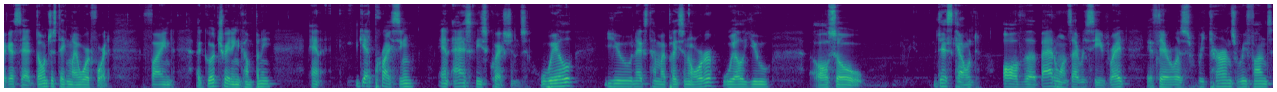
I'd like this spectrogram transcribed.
Like I said, don't just take my word for it. Find a good trading company and get pricing and ask these questions. Will you next time I place an order, will you also discount all the bad ones I received, right? If there was returns, refunds,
